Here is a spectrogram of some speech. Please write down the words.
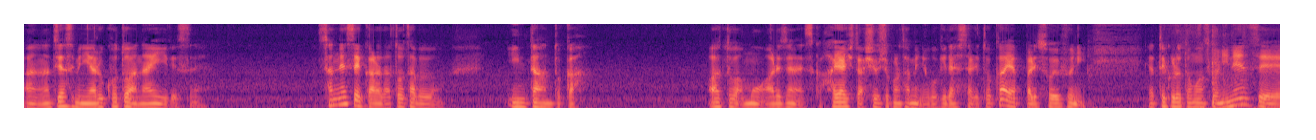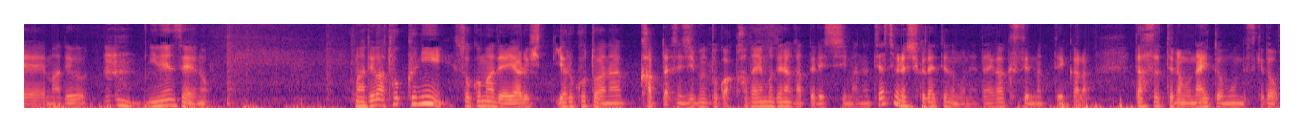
あの夏休みにやることはないですね。3年生からだと多分インターンとかあとはもうあれじゃないですか。早い人は就職のために動き出したりとかやっぱりそういうふうにやってくると思うんですけど2年生まで2 年生のまでは特にそこまでやるやることはなかったですね。自分とこは課題も出なかったですし、まあ、夏休みの宿題っていうのもね大学生になってから出すっていうのもないと思うんですけど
